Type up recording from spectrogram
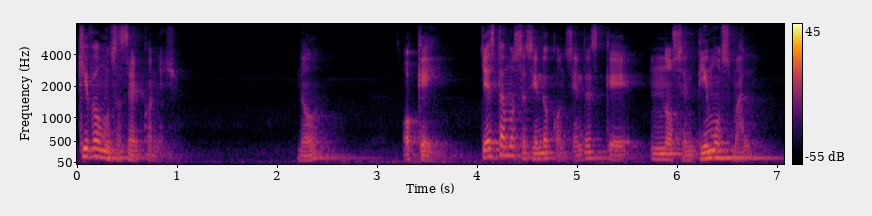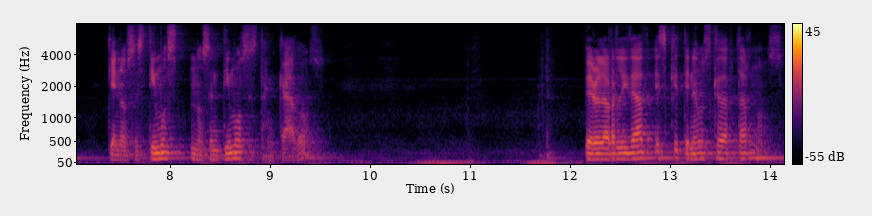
¿qué vamos a hacer con ello? ¿No? Ok, ya estamos haciendo conscientes que nos sentimos mal, que nos, nos sentimos estancados, pero la realidad es que tenemos que adaptarnos.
